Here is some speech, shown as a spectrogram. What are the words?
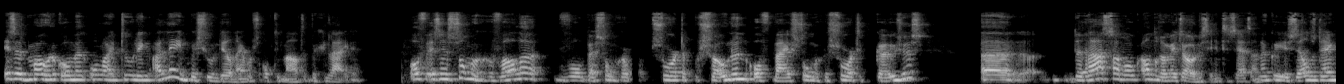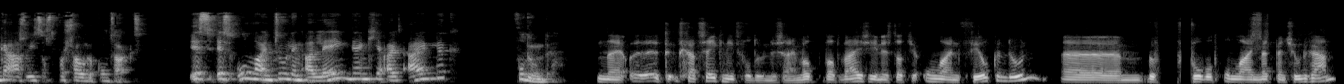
Is het mogelijk om met online tooling alleen pensioendeelnemers optimaal te begeleiden? Of is in sommige gevallen, bijvoorbeeld bij sommige soorten personen of bij sommige soorten keuzes, uh, de raadzaam ook andere methodes in te zetten? En dan kun je zelfs denken aan zoiets als persoonlijk contact. Is, is online tooling alleen, denk je, uiteindelijk voldoende? Nee, het, het, gaat zeker niet voldoende zijn. Wat, wat wij zien is dat je online veel kunt doen. Uh, bijvoorbeeld online met pensioen gaan,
